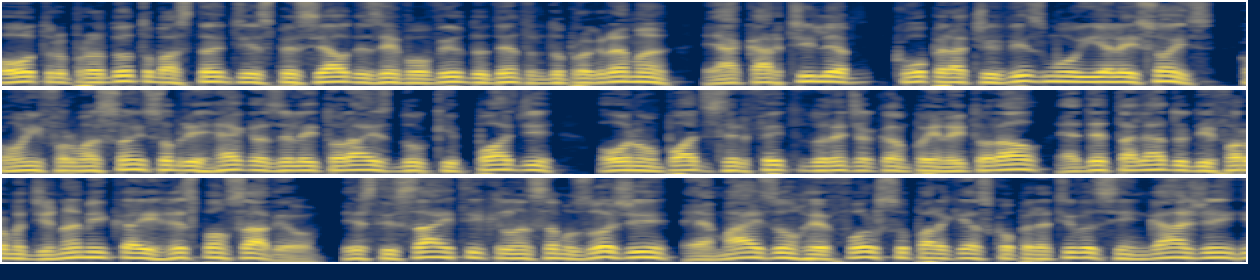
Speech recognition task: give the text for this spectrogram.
Outro produto bastante especial desenvolvido dentro do programa é a cartilha Cooperativismo e Eleições, com informações sobre regras eleitorais do que pode ou não pode ser feito durante a campanha eleitoral, é detalhado de forma dinâmica e responsável. Este site que lançamos hoje é mais um reforço para que as cooperativas se engajem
